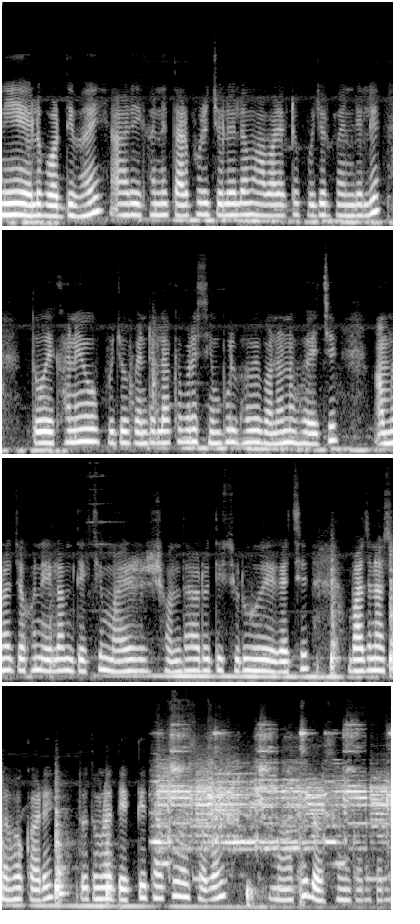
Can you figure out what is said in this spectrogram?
নিয়ে এলো বর্দি ভাই। আর এখানে তারপরে চলে এলাম আবার একটা পুজোর প্যান্ডেলে। তো এখানেও পুজো প্যান্ডেল একেবারে সিম্পলভাবে বানানো হয়েছে। আমরা যখন এলাম দেখছি মায়ের সন্ধ্যা আরতি শুরু হয়ে গেছে, বাজনা সহকারে। তো তোমরা দেখতে থাকো আর সবাই মাকে দর্শন করো করো।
